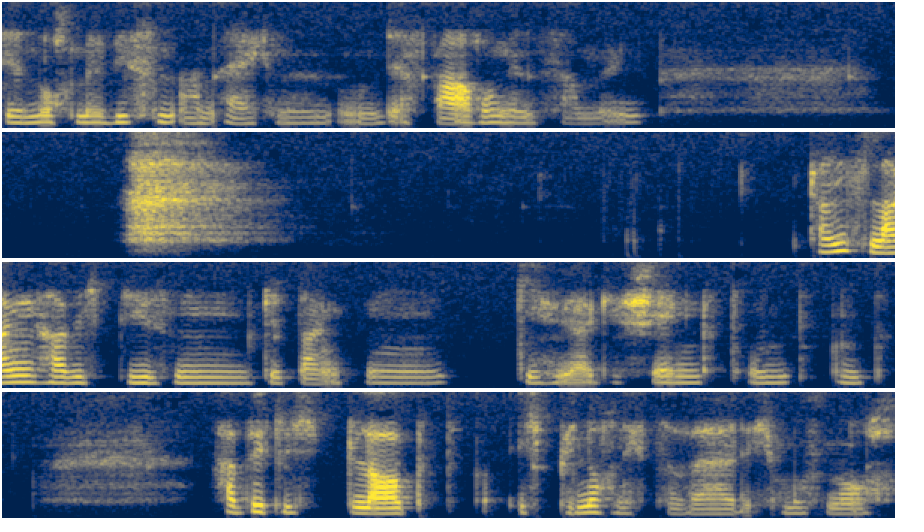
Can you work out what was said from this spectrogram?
dir noch mehr Wissen aneignen und Erfahrungen sammeln. Ganz lang habe ich diesen Gedanken Gehör geschenkt und, und habe wirklich geglaubt, ich bin noch nicht so weit, ich muss noch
